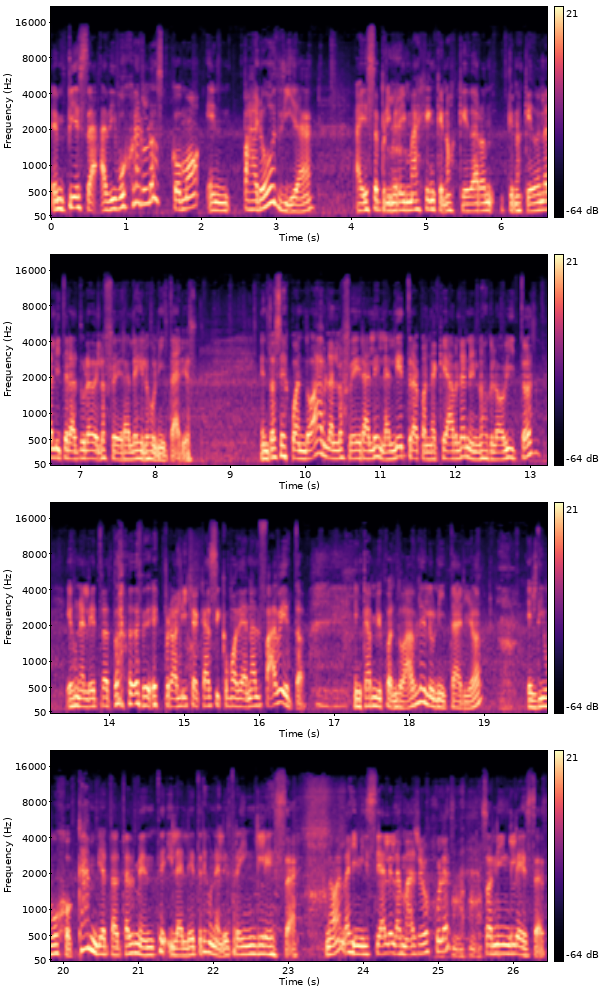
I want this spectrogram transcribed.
Empieza a dibujarlos como en parodia a esa primera imagen que nos quedaron, que nos quedó en la literatura de los federales y los unitarios. Entonces, cuando hablan los federales, la letra con la que hablan en los globitos es una letra toda prolija, casi como de analfabeto. En cambio, cuando habla el unitario, el dibujo cambia totalmente y la letra es una letra inglesa, ¿no? Las iniciales, las mayúsculas, son inglesas.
